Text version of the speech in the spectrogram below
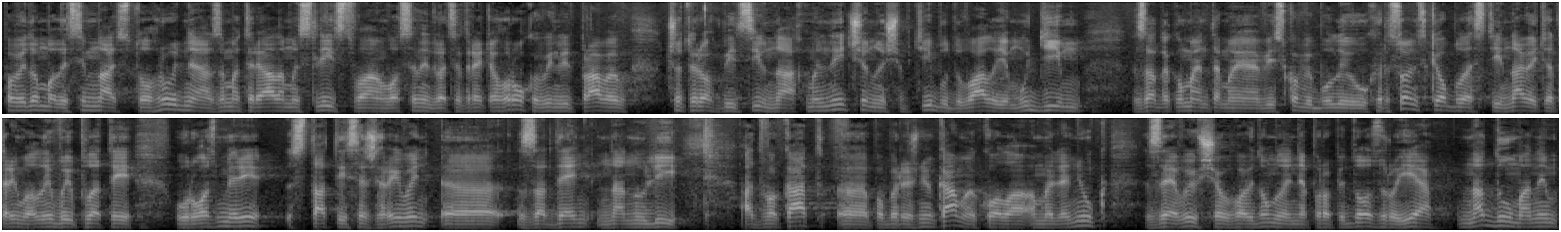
повідомили 17 грудня. За матеріалами слідства восени 23-го року він відправив чотирьох бійців на Хмельниччину, щоб ті будували йому дім. За документами військові були у Херсонській області, навіть отримали виплати у розмірі 100 тисяч гривень е, за день на нулі. Адвокат е, Побережнюка Микола Омелянюк заявив, що повідомлення про підозру є надуманим.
